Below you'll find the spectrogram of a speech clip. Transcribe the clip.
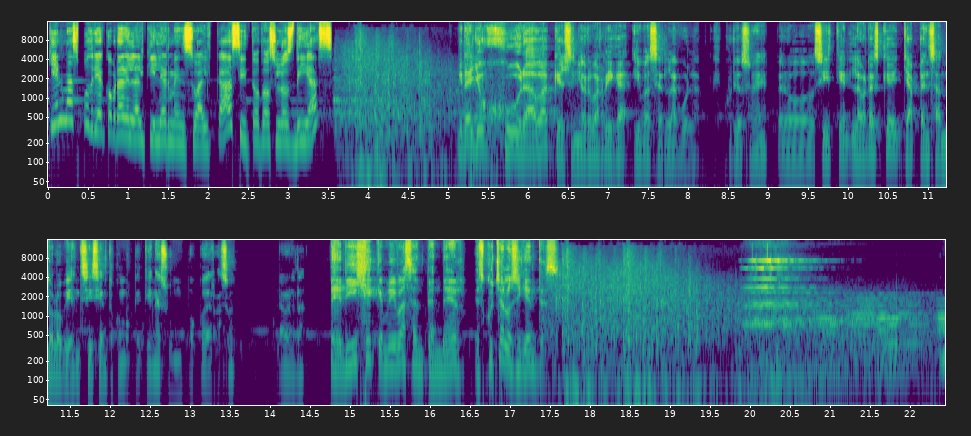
¿Quién más podría cobrar el alquiler mensual casi todos los días? Mira, yo juraba que el señor Barriga iba a ser la gula. Qué curioso, ¿eh? Pero sí, la verdad es que ya pensándolo bien, sí siento como que tienes un poco de razón, la verdad. Te dije que me ibas a entender. Escucha los siguientes.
